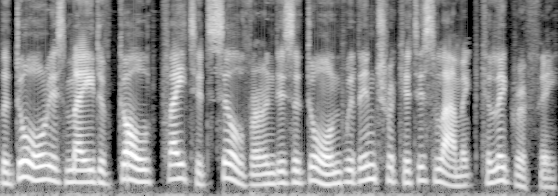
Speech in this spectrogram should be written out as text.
The door is made of gold-plated silver and is adorned with intricate Islamic calligraphy.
